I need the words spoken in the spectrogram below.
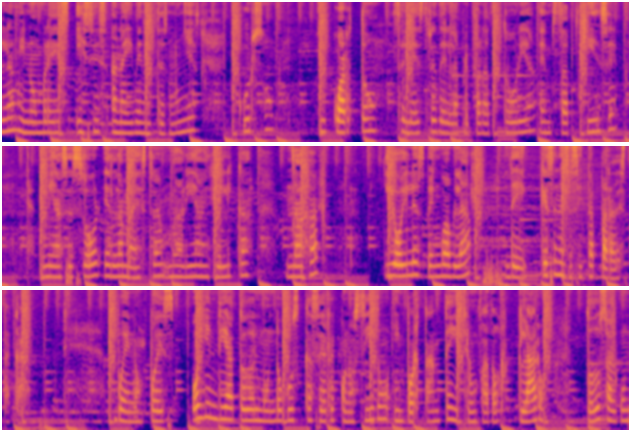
Hola, mi nombre es Isis Anaí Benítez Núñez, curso el cuarto semestre de la preparatoria EMSAP 15. Mi asesor es la maestra María Angélica Nájar y hoy les vengo a hablar de qué se necesita para destacar. Bueno, pues hoy en día todo el mundo busca ser reconocido, importante y triunfador, claro todos algún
